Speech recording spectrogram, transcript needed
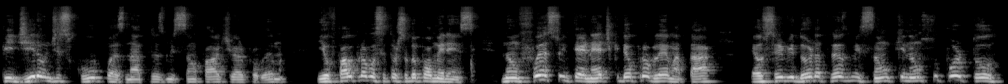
pediram desculpas na transmissão, falaram que tiveram problema, e eu falo para você, torcedor palmeirense, não foi a sua internet que deu problema, tá? É o servidor da transmissão que não suportou,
